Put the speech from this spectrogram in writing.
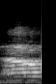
Now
